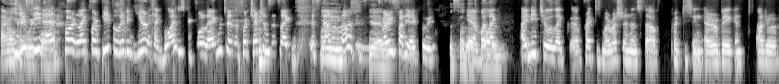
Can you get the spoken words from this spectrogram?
I'm okay you see four. that for like for people living here, it's like what you speak four languages, and for Chechens, it's like it's not Mm. a lot. It's, Yeah, it's very funny actually. It's not Yeah, but, like, hard. I need to like uh, practice my Russian and stuff, practicing Arabic and other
